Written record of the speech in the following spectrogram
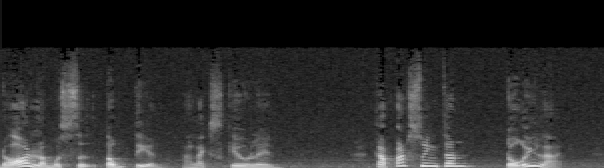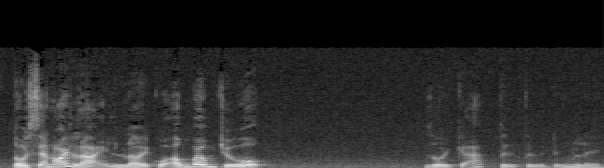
Đó là một sự tống tiền, Alex kêu lên. Cặp mắt Swinton tối lại. Tôi sẽ nói lại lời của ông với ông chủ. Rồi gã từ từ đứng lên.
